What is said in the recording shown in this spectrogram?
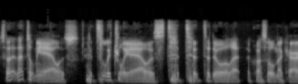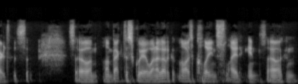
so that, that, took me hours. It's literally hours to, to, to, do all that across all my characters. So, so I'm, I'm back to square one. I got a nice clean slate again so I can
